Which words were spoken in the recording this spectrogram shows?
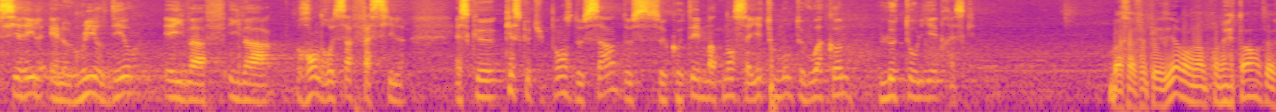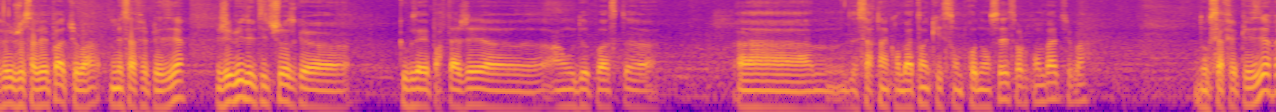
Cyril est le real deal et il va, il va rendre ça facile. Est-ce que qu'est-ce que tu penses de ça, de ce côté maintenant, ça y est, tout le monde te voit comme le taulier presque? Bah, ça fait plaisir dans un premier temps, ça fait- je savais pas, tu vois, mais ça fait plaisir. J'ai vu des petites choses que, vous avez partagées, euh, un ou deux posts euh, euh, de certains combattants qui se sont prononcés sur le combat, tu vois. Donc ça fait plaisir.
